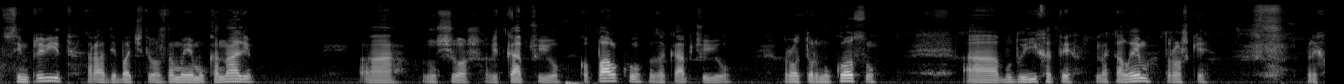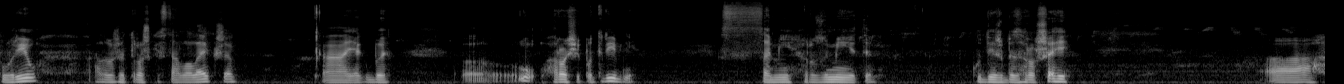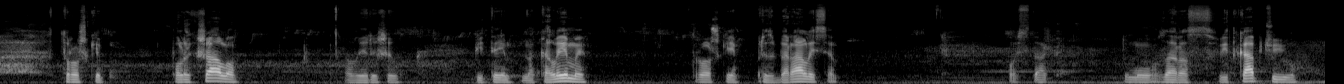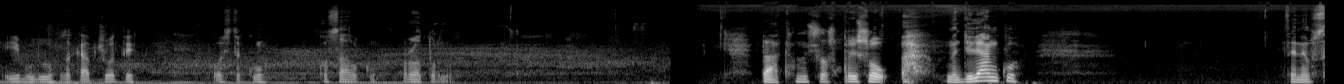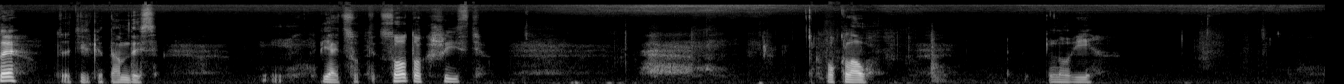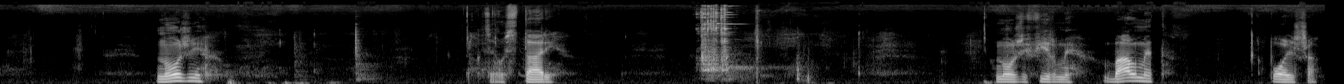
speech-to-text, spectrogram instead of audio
народ, всім привіт! Радий бачити вас на моєму каналі. А, ну що ж, відкапчую копалку, закапчую роторну косу. А, буду їхати на Калим, трошки прихворів, але вже трошки стало легше. А, якби ну, гроші потрібні. Самі розумієте, куди ж без грошей. А, трошки полегшало. Вирішив піти на калими. Трошки призбиралися. Ось так. Тому зараз відкапчую і буду закапчувати ось таку косалку роторну. Так, ну що ж, прийшов на ділянку. Це не все, це тільки там десь 5 соток, 6. Поклав нові ножі. Це ось старі. Ножі фірми Балмет, Польща.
